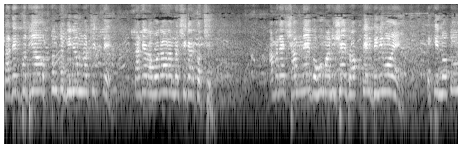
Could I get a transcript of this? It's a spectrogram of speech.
তাদের প্রতিও অত্যন্ত বিনম্র চিত্তে তাদের অবদান আমরা স্বীকার করছি। আমাদের সামনে বহু মানুষের রক্তের বিনিময়ে একটি নতুন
